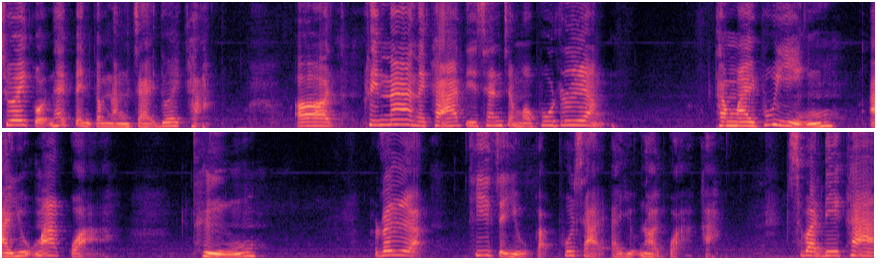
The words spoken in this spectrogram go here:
ช่วยกดให้เป็นกำลังใจด้วยค่ะเอ่อคลิปหน้านะคะ ดิฉันจะมาพูดเรื่องทำไมผู้หญิงอายุมากกว่า ถึงเลือกที่จะอยู่กับผู้ชายอายุน้อยกว่าค่ะ สวัสดีค่ะ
